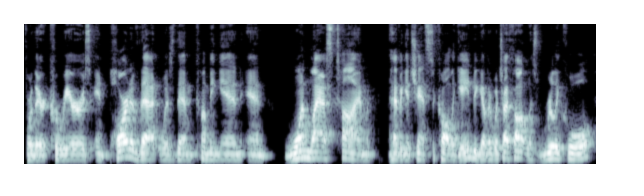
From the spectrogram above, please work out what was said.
for their careers, and part of that was them coming in and one last time having a chance to call a game together, which I thought was really cool.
